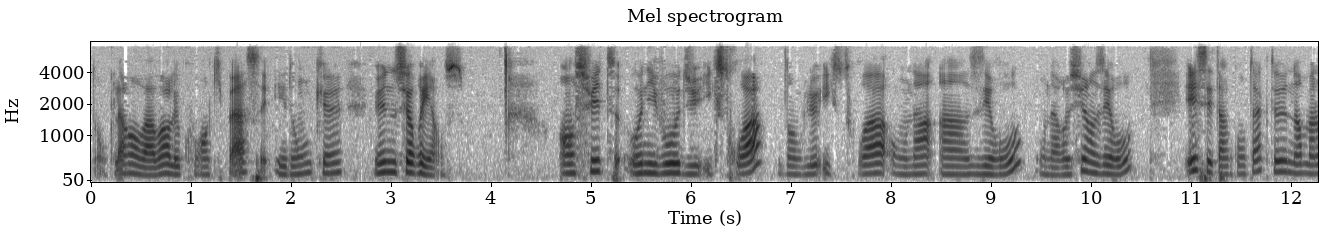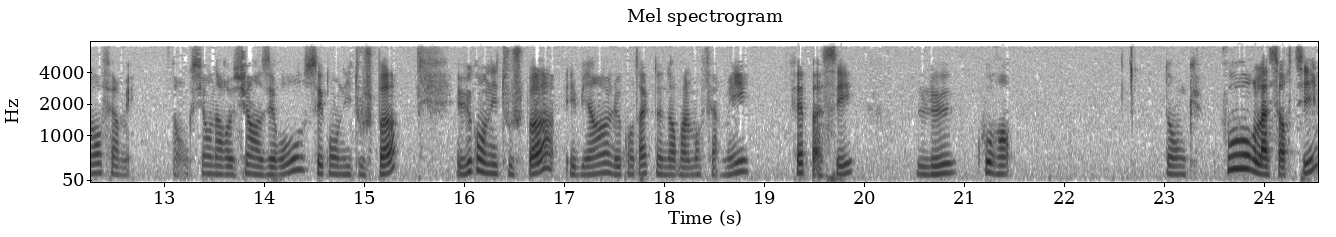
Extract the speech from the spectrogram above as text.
Donc là on va avoir le courant qui passe et donc une surbrillance. Ensuite, au niveau du X3, donc le X3, on a un 0, on a reçu un 0, et c'est un contact normalement fermé. Donc si on a reçu un 0, c'est qu'on n'y touche pas. Et vu qu'on n'y touche pas, eh bien le contact normalement fermé fait passer le courant. Donc pour la sortie,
